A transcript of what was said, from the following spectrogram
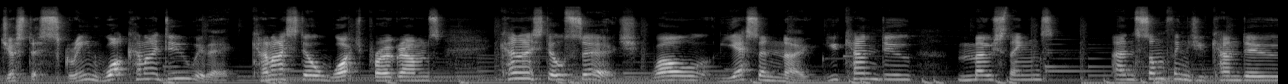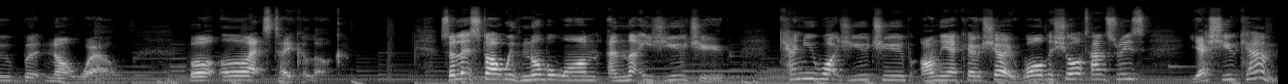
just a screen? What can I do with it? Can I still watch programs? Can I still search? Well, yes and no. You can do most things, and some things you can do, but not well. But let's take a look. So let's start with number one, and that is YouTube. Can you watch YouTube on the Echo Show? Well, the short answer is yes, you can.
